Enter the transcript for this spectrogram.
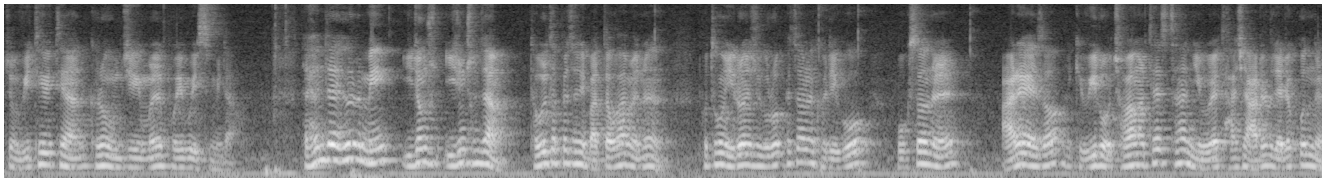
좀 위태위태한 그런 움직임을 보이고 있습니다. 자, 현재 흐름이 이중, 이중천장 double top 패턴이 맞다고 하면은 보통은 이런 식으로 패턴을 그리고 목선을 아래에서 이렇게 위로 저항을 테스트한 이후에 다시 아래로 내려꽂는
